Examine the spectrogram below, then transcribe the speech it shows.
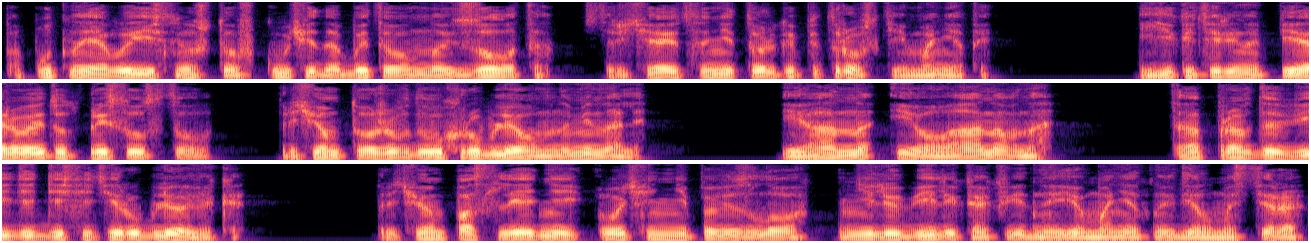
Попутно я выяснил, что в куче добытого мной золота встречаются не только петровские монеты. Екатерина Первая тут присутствовала, причем тоже в двухрублевом номинале. И Анна Иоанновна, та, правда, в виде десятирублевика. Причем последней очень не повезло, не любили, как видно, ее монетных дел мастера.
